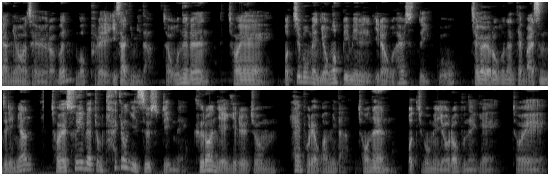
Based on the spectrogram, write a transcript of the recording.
안녕하세요, 여러분. 워플의 이삭입니다. 자, 오늘은 저의 어찌 보면 영업 비밀이라고 할 수도 있고, 제가 여러분한테 말씀드리면 저의 수입에 좀 타격이 있을 수도 있네. 그런 얘기를 좀 해보려고 합니다. 저는 어찌 보면 여러분에게 저의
